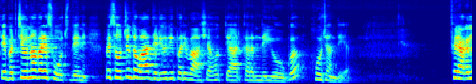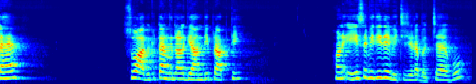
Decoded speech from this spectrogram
ਤੇ ਬੱਚੇ ਉਹਨਾਂ ਬਾਰੇ ਸੋਚਦੇ ਨੇ। ਫਿਰ ਸੋਚਣ ਤੋਂ ਬਾਅਦ ਜਿਹੜੀ ਉਹਦੀ ਪਰਿਭਾਸ਼ਾ, ਉਹ ਤਿਆਰ ਕਰਨ ਦੇ ਯੋਗ ਹੋ ਜਾਂਦੇ ਆ। ਫਿਰ ਅਗਲਾ ਹੈ, ਸੁਭਾਵਿਕ ਢੰਗ ਨਾਲ ਗਿਆਨ ਦੀ ਪ੍ਰਾਪਤੀ। ਹੁਣ ਇਸ ਵਿਧੀ ਦੇ ਵਿੱਚ ਜਿਹੜਾ ਬੱਚਾ ਹੈ, ਉਹ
